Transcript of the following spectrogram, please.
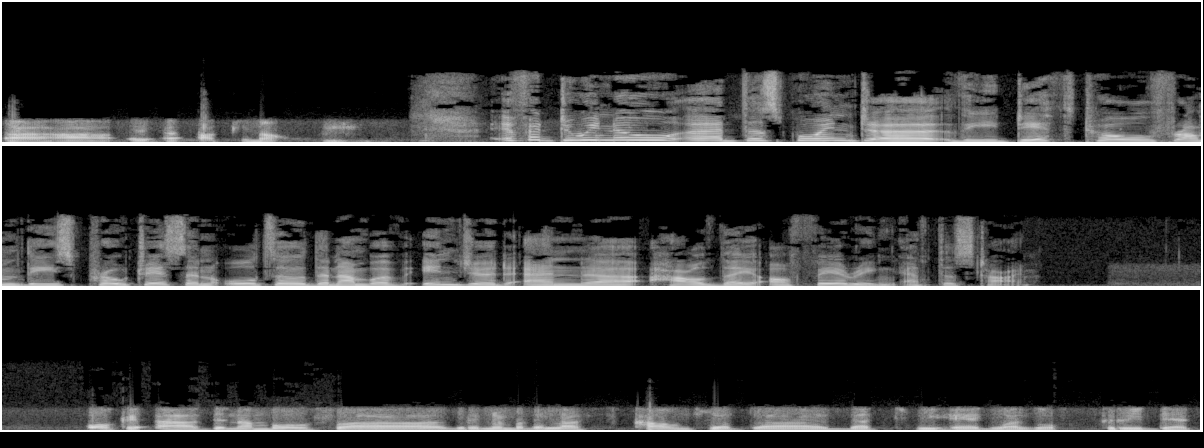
uh, uh, uh up to now. If do we know at this point uh, the death toll from these protests and also the number of injured and uh, how they are faring at this time? Okay, uh, the number of remember the last count that that we had was of three deaths.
